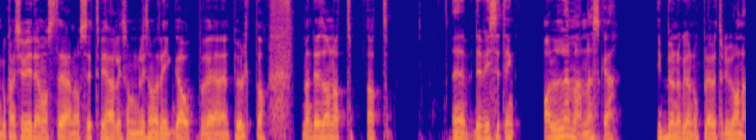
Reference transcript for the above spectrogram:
Nå kan ikke vi demonstrere, nå sitter vi her liksom, liksom rigga opp ved en pult, da. men det er sånn at, at Eh, det er visse ting alle mennesker i bunn og grunn opplever truende.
